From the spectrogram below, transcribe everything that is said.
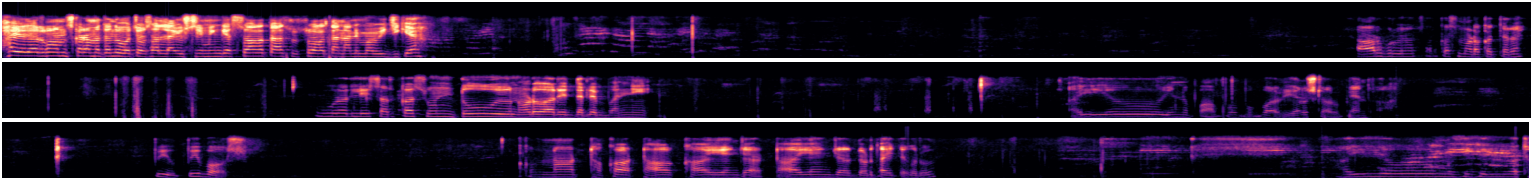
Hi ಎಲ್ಲರಿಗೂ ನಮಸ್ಕಾರ. ಮತ್ತೊಂದು ಹೊಸ ಹೊಸ ಲೈವ್ ಸ್ಟ್ರೀಮಿಂಗ್ಗೆ ಸ್ವಾಗತ. ಸುಸ್ವಾಗತ. ನಾನು ನಿಮ್ಮ ವಿಜಿಕೆ. ಯಾರು ಗುರು ಸರ್ಕಸ್ ಮಾಡಕತ್ತಾರೆ. ಊರಲ್ಲಿ ಸರ್ಕಸ್ ಉಂಟು. ನೋಡುವವರಿದ್ದರೆ ಬನ್ನಿ. ಅಯ್ಯೋ, ಇನ್ನು ಪಾಪ ಪಾಪ, ಎರಡು ಸ್ಟಾರ್ ರೂಪಾಯಿ ಅಂತ ಪಿ ಪಿ ಬಾಸ್ ಕರ್ನಾಟಕ ಟಾ ಏಂಜ ದೊಡ್ಡದಾಯ್ತು ಗುರು. ಅಯ್ಯೋ, ಮುಗಿದಿಲ್ವಥ.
